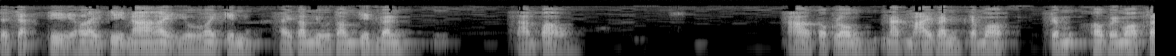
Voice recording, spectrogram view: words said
จะจัดที่อะไรที่นาให้อยู่ให้กิน ให้ทำอยู่ทำจินกัน ตามเป้าเอาวตกลง นัดหมายกันจะมอบ จะเข้าไปมอบสั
